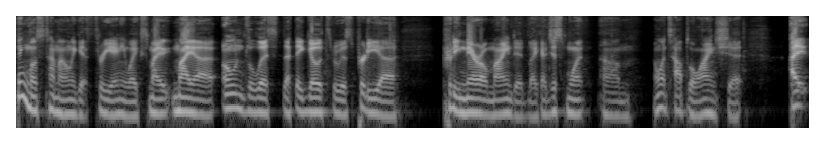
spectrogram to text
think most of the time I only get three anyway, because my my uh, owned list that they go through is pretty uh pretty narrow minded. Like I just want um I want top of the line shit. I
